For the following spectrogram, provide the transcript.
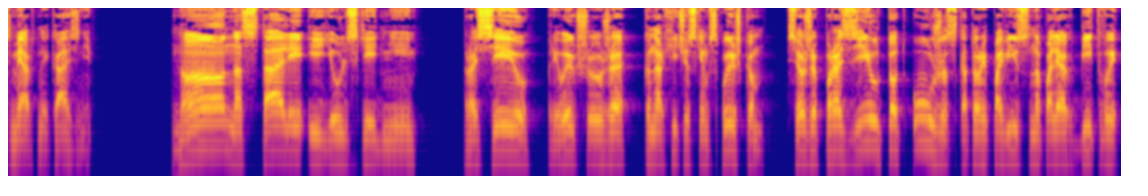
смертной казни. Но настали июльские дни. Россию, привыкшую уже к анархическим вспышкам, все же поразил тот ужас, который повис на полях битвы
